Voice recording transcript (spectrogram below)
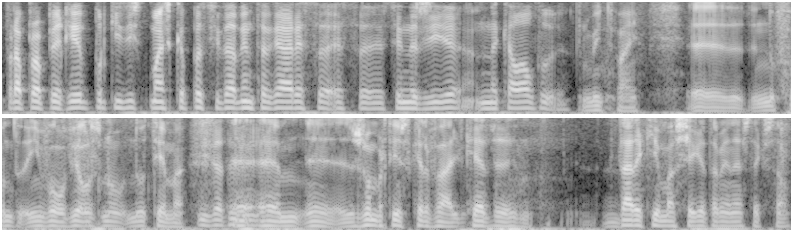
para a própria rede, porque existe mais capacidade de entregar essa, essa, essa energia naquela altura. Muito bem. Uh, no fundo, envolvê-los no, no, tema. Exatamente. Uh, uh, João Martins de Carvalho, quer dar aqui uma chega também nesta questão?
